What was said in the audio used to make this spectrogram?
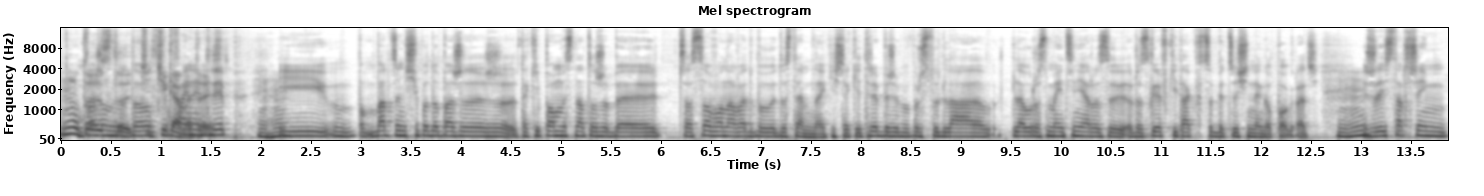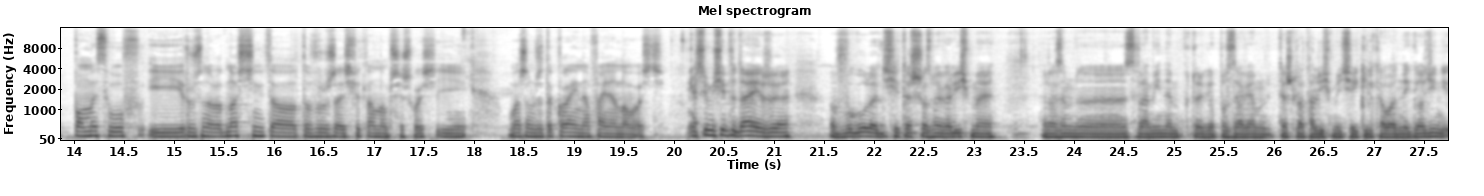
No to Uważam, jest to ciekawe fajny tryb mhm. i bardzo mi się podoba, że, że, taki pomysł na to, żeby czasowo nawet były dostępne jakieś takie tryby, żeby po prostu dla, dla urozmaicenia roz, rozgrywki tak w sobie coś innego pograć. Mhm. Jeżeli starczy im pomysłów i różnorodności, to, to wróżę świetlaną przyszłość i uważam, że to kolejna fajna nowość. Znaczy mi się wydaje, że w ogóle dzisiaj też rozmawialiśmy razem e, z Wraminem, którego pozdrawiam, też lataliśmy dzisiaj kilka ładnych godzin i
